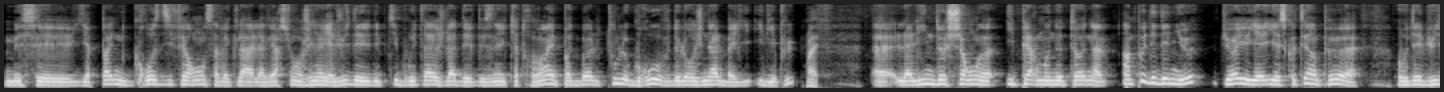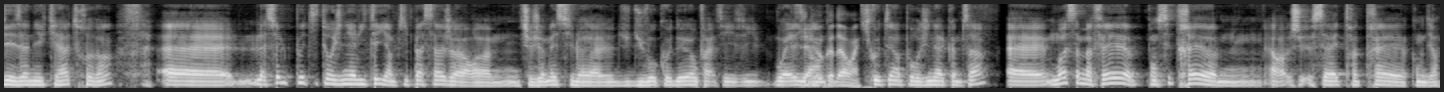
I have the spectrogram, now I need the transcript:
mais c'est, il y a pas une grosse différence avec la, la version originale. Il y a juste des, des petits bruitages là des, des années 80 et pas de bol, tout le groove de l'original, bah il, il y est plus. Ouais. Euh, la ligne de chant euh, hyper monotone, euh, un peu dédaigneux. Tu vois, il y, y a ce côté un peu euh, au début des années 80. Euh, la seule petite originalité, il y a un petit passage, alors euh, je sais jamais si la, du, du vocodeur, enfin, c'est- ouais, il y a un ouais. petit côté un peu original comme ça. Euh, moi, ça m'a fait penser très, euh, alors je- ça va être très, comment dire,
